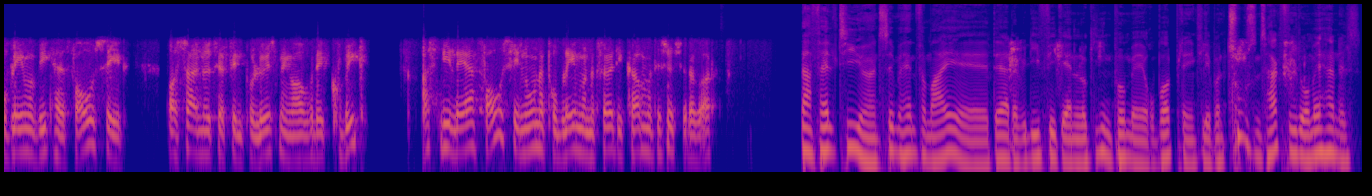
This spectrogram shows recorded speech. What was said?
problemer, vi ikke havde forudset, og så er jeg nødt til at finde på løsninger over det. Kunne vi ikke også lige lære at forudse nogle af problemerne, før de kommer? Det synes jeg da godt. Der faldt 10 simpelthen for mig, øh, der da vi lige fik analogien på med robotplæneklipperen. Tusind tak, fordi du var med her, Niels.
